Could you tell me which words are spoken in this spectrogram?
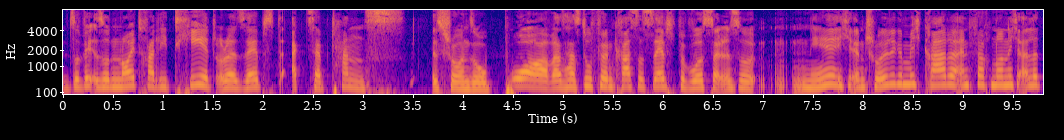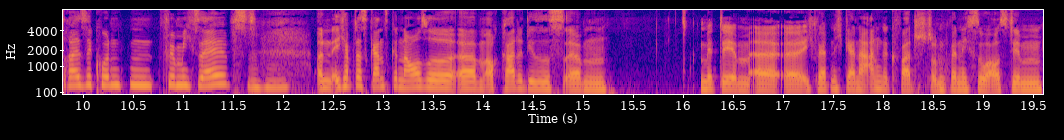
so, so Neutralität oder Selbstakzeptanz ist schon so, boah, was hast du für ein krasses Selbstbewusstsein? Ist so, nee, ich entschuldige mich gerade einfach nur nicht alle drei Sekunden für mich selbst. Mhm. Und ich habe das ganz genauso, ähm, auch gerade dieses ähm, mit dem, äh, äh ich werde nicht gerne angequatscht und wenn ich so aus dem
